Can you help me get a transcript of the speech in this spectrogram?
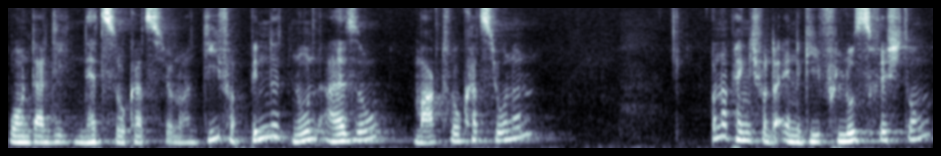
und dann die Netzlokation. Und die verbindet nun also Marktlokationen, unabhängig von der Energieflussrichtung,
